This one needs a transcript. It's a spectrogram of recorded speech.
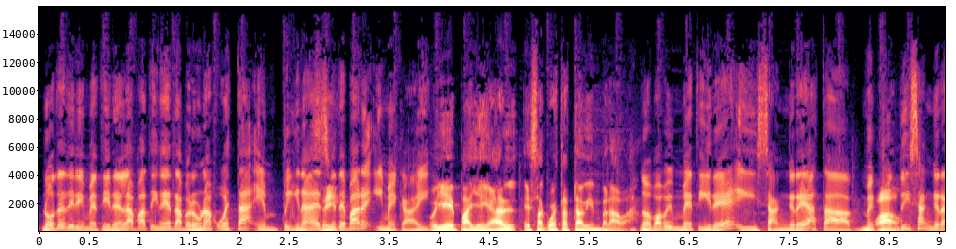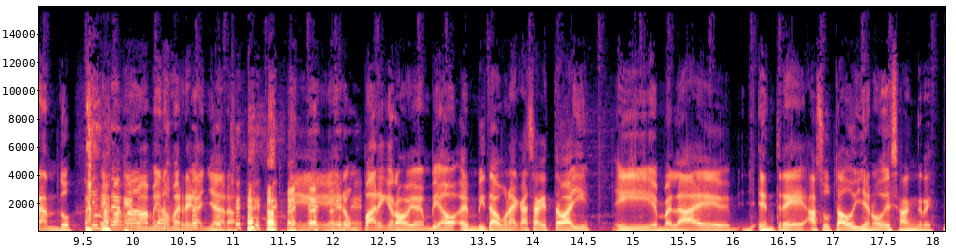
no te tiré, me tiré en la patineta, pero una cuesta empinada de Sí. siete pares y me caí. Oye, para llegar, esa cuesta está bien brava. No, papi, me tiré y sangré hasta. Me Wow. escondí sangrando te para que manda? mami no me regañara. Eh, era un party que nos habían enviado, invitado a una casa que estaba allí y en verdad eh, entré asustado y lleno de sangre.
